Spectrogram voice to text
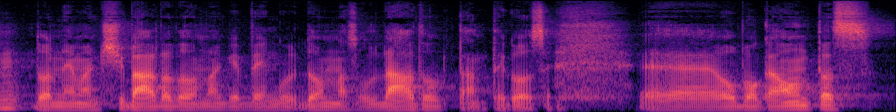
mm. donna emancipata, donna, che vengo, donna soldato, tante cose, eh, o Pocahontas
